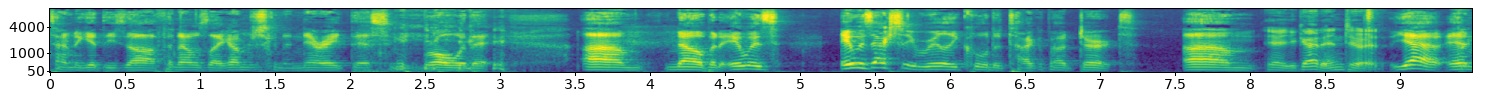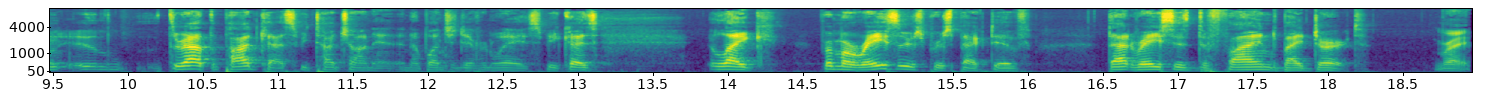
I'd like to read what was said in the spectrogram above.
time to get these off." And I was like, "I'm just gonna narrate this and roll with it." Um, no, but it was it was actually really cool to talk about dirt. Um, yeah, you got into it. yeah, and throughout the podcast, we touch on it in a bunch of different ways because, like, from a racer's perspective, that race is defined by dirt. Right.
